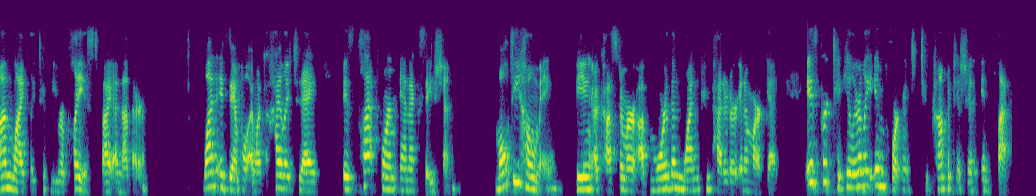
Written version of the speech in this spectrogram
unlikely to be replaced by another. One example I want to highlight today is platform annexation. Multi-homing, being a customer of more than one competitor in a market, is particularly important to competition in platform.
